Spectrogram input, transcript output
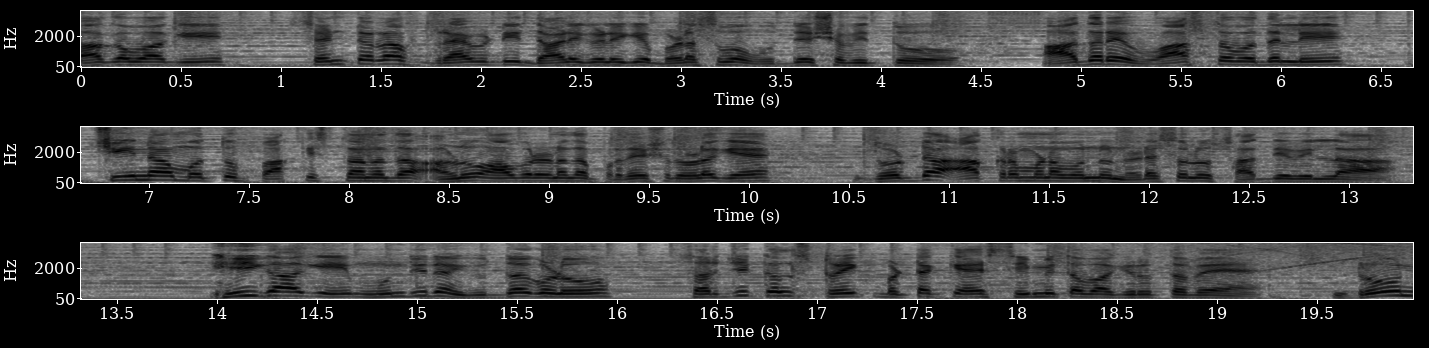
ಭಾಗವಾಗಿ ಸೆಂಟರ್ ಆಫ್ ಗ್ರಾವಿಟಿ ದಾಳಿಗಳಿಗೆ ಬಳಸುವ ಉದ್ದೇಶವಿತ್ತು. ಆದರೆ ವಾಸ್ತವದಲ್ಲಿ ಚೀನಾ ಮತ್ತು ಪಾಕಿಸ್ತಾನದ ಅಣು ಆವರಣದ ಪ್ರದೇಶದೊಳಗೆ ದೊಡ್ಡ ಆಕ್ರಮಣವನ್ನು ನಡೆಸಲು ಸಾಧ್ಯವಿಲ್ಲ. ಹೀಗಾಗಿ ಮುಂದಿನ ಯುದ್ಧಗಳು ಸರ್ಜಿಕಲ್ ಸ್ಟ್ರೈಕ್ ಮಟ್ಟಕ್ಕೆ ಸೀಮಿತವಾಗಿರುತ್ತವೆ. ಡ್ರೋನ್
